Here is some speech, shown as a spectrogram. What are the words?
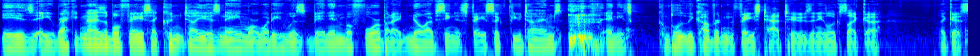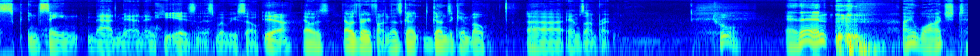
is a recognizable face. I couldn't tell you his name or what he was been in before, but I know I've seen his face a few times, and he's completely covered in face tattoos, and he looks like a like a insane madman, and he is in this movie. So Yeah. that was that was very fun. That's Gun, Guns Akimbo, uh, Amazon Prime. Cool. And then I watched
